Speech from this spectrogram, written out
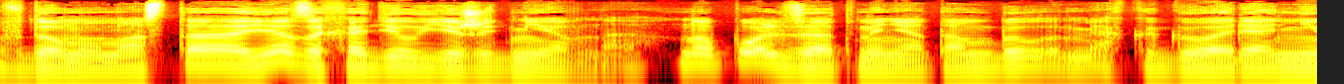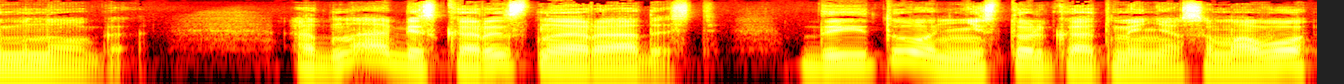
В дом у моста я заходил ежедневно, но пользы от меня там было, мягко говоря, немного. Одна бескорыстная радость, да и то не столько от меня самого,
